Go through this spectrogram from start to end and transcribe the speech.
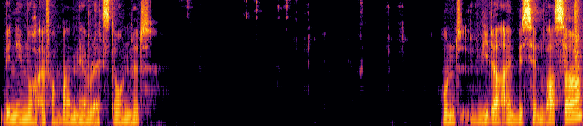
Wir nehmen noch einfach mal mehr Redstone mit. Und wieder ein bisschen Wasser.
